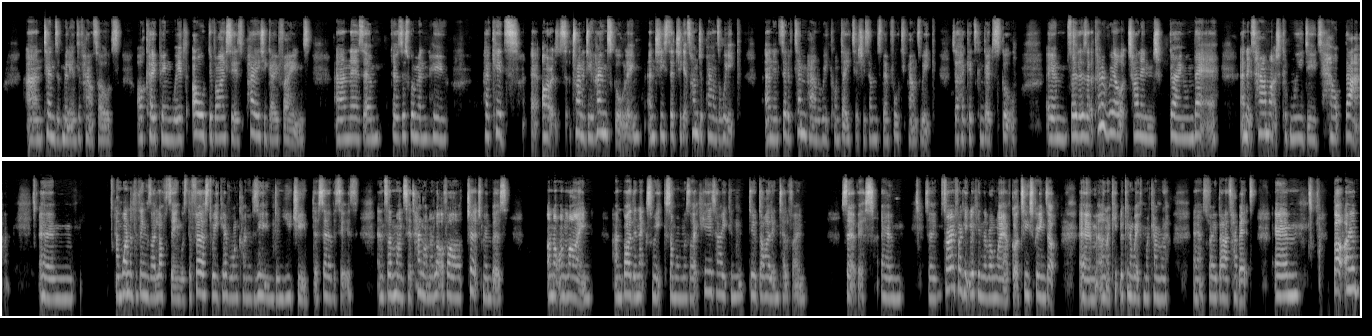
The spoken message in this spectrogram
and tens of millions of households are coping with old devices, pay-as-you-go phones. And there's um, there was this woman who her kids uh, are trying to do homeschooling and she said she gets 100 pounds a week and instead of 10 pound a week on data she's having to spend 40 pounds a week so her kids can go to school. Um, so there's a kind of real challenge going on there and it's how much can we do to help that? Um, and one of the things I loved seeing was the first week everyone kind of zoomed and YouTube their services, and someone said, "Hang on, a lot of our church members are not online." And by the next week, someone was like, "Here's how you can do a dial-in telephone service." Um, so sorry if I keep looking the wrong way. I've got two screens up, um, and I keep looking away from my camera. Uh, it's a very bad habit. Um, but I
